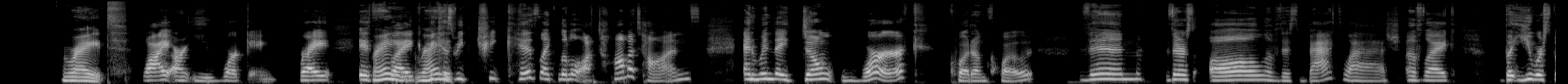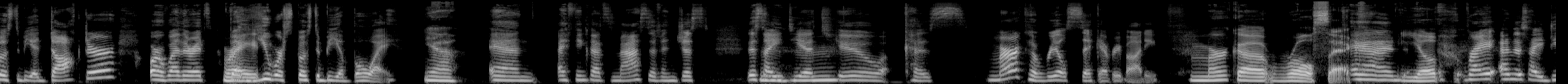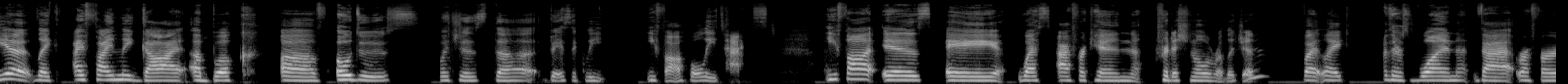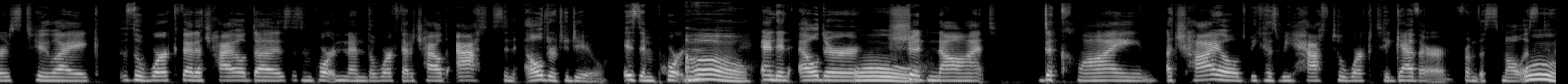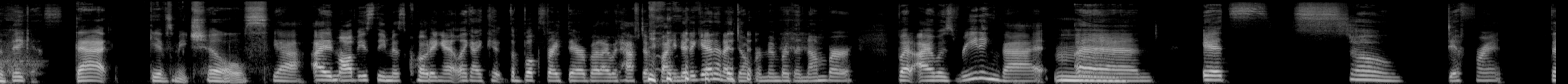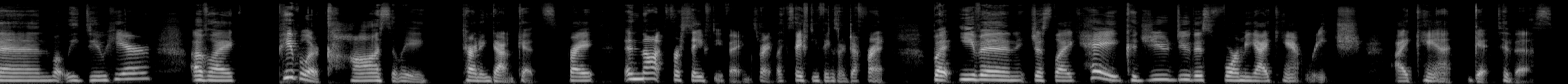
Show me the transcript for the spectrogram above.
right. Why aren't you working? Right. It's Right, like right. because we treat kids like little automatons. And when they don't work, quote unquote, then there's all of this backlash of like, but you were supposed to be a doctor, or whether it's, Right. but you were supposed to be a boy. Yeah. And I think that's massive. And just this idea Mhm. too, because America real sick, everybody. Merca real sick. And yep. right and this idea like i finally got a book of odus which is the basically ifa holy text ifa is a west african traditional religion but like there's one that refers to like the work that a child does is important and the work that a child asks an elder to do is important Oh. and an elder Ooh. should not decline a child because we have to work together from the smallest to the biggest. That gives me chills. Yeah, I'm obviously misquoting it. Like I could, the book's right there, but I would have to find it again, and I don't remember the number. But I was reading that, Mm. and it's so different than what we do here. Of like, people are constantly turning down kids, right? And not for safety things, right? Like safety things are different. But even just like, hey, could you do this for me? I can't reach. I can't get to this.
